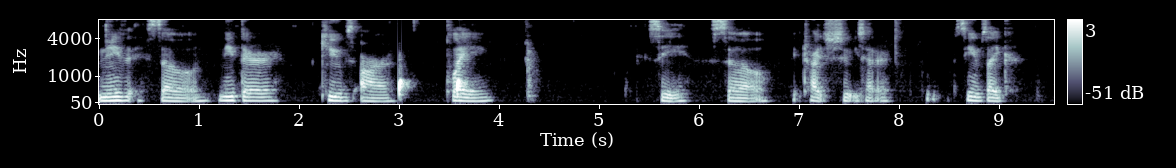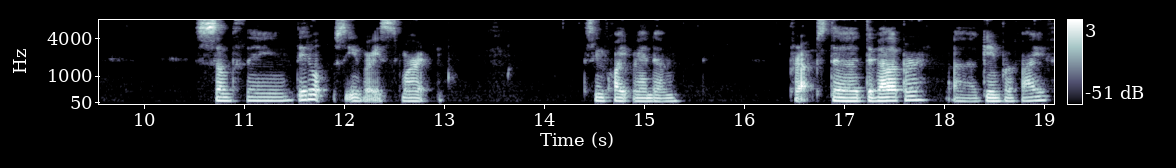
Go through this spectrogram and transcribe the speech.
neither, so neither cubes are playing. See, so they try to shoot each other. Seems like something, they don't seem very smart. Seem quite random. Perhaps the developer, uh, GamePro 5,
